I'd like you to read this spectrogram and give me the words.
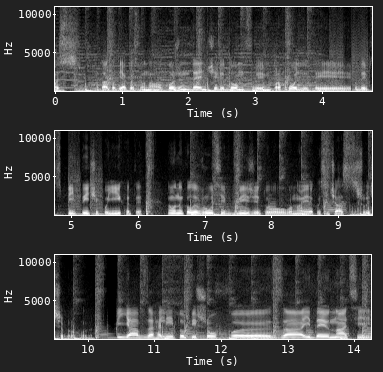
ось так от якось воно кожен день чередом своїм проходить, і кудись піти чи поїхати. Ну, вони коли в русі, в двіжі, то воно якось і час швидше проходить. Я взагалі-то пішов е, за ідею нації,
